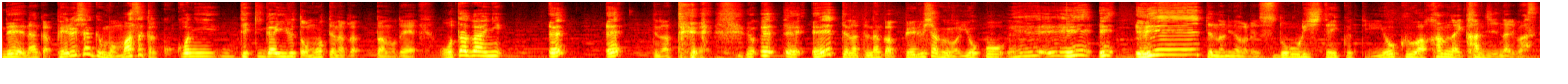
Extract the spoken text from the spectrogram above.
で、なんかペルシャ軍もまさかここに敵がいると思ってなかったので、お互いに、え？え？ってなって え、え、え？ってなって、なんか、ベルシャ軍は横、えー、え、え、え、え？ってなりながら素通りしていくっていう、よくわかんない感じになります。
